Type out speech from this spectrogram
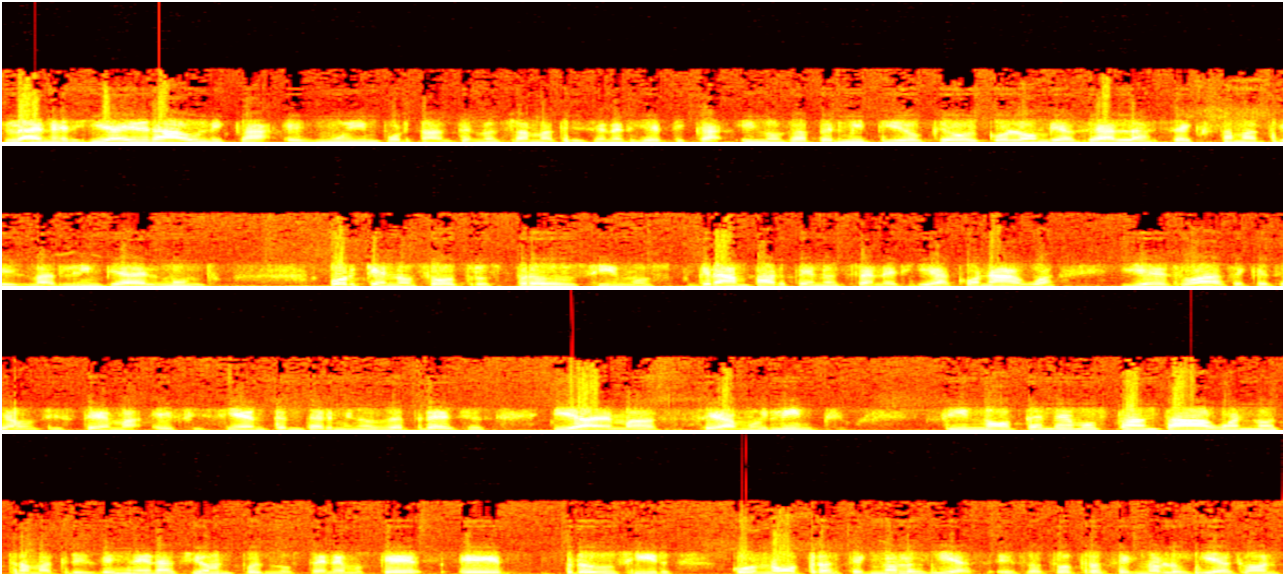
La energía hidráulica es muy importante en nuestra matriz energética y nos ha permitido que hoy Colombia sea la sexta matriz más limpia del mundo, porque nosotros producimos gran parte de nuestra energía con agua y eso hace que sea un sistema eficiente en términos de precios y además sea muy limpio. Si no tenemos tanta agua en nuestra matriz de generación, pues nos tenemos que eh, producir con otras tecnologías. Esas otras tecnologías son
